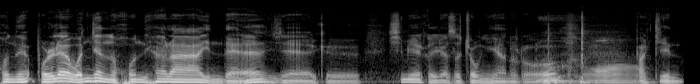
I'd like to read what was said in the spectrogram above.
혼 본래 원제는 혼혈아인데 이제 그 심의에 걸려서 종이연으로 와. 바뀐.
